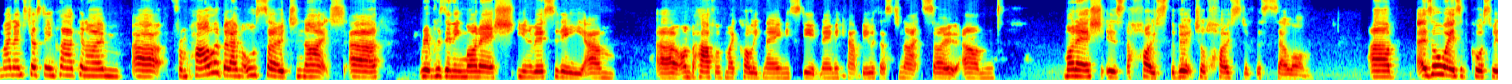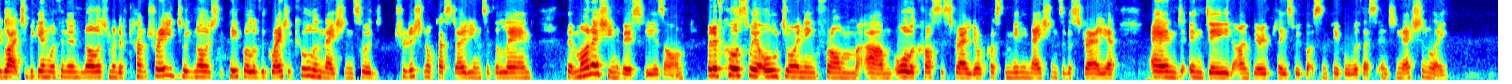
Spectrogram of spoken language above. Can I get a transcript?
my name's Justine Clark and I'm uh, from Parlour, but I'm also tonight uh, representing Monash University um, uh, on behalf of my colleague Naomi Stead. Naomi can't be with us tonight. So um, Monash is the host, the virtual host of this salon. Uh, as always, of course, we'd like to begin with an acknowledgement of country to acknowledge the people of the Greater Kulin Nations who are the traditional custodians of the land that Monash University is on. But of course, we're all joining from um, all across Australia, across the many nations of Australia. And indeed, I'm very pleased we've got some people with us internationally.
